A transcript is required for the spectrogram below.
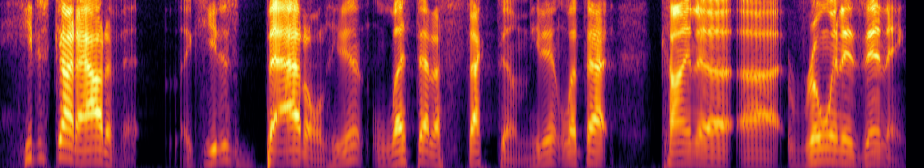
he just got out of it. Like he just battled. He didn't let that affect him. He didn't let that kind of uh, ruin his inning.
